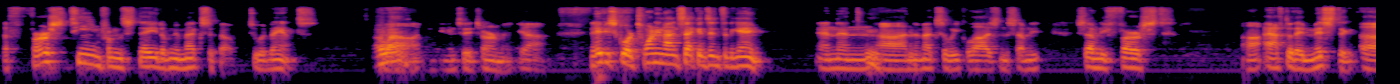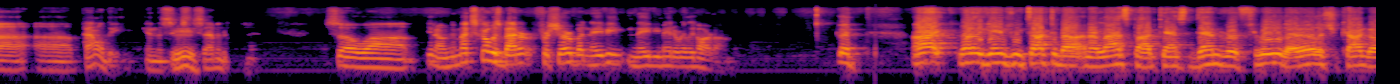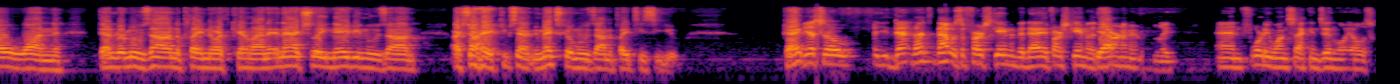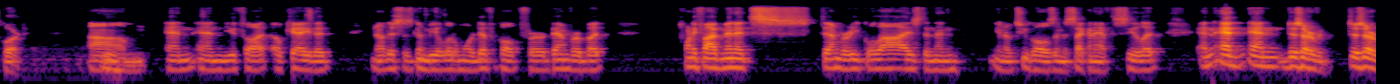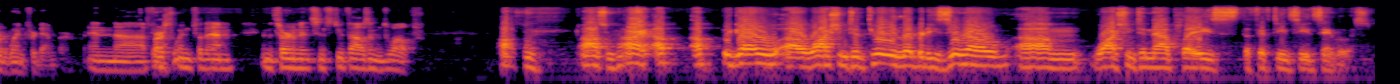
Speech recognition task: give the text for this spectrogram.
the first team from the state of New Mexico to advance. Oh wow! Uh, into the tournament, yeah. Navy scored 29 seconds into the game, and then hmm. uh, New Mexico equalized in the 70, 71st uh, after they missed a uh, uh, penalty in the 67th mm. minute. So uh, you know, New Mexico was better for sure, but Navy Navy made it really hard on them. Good. All right, one of the games we talked about in our last podcast: Denver three, Loyola Chicago one. Denver moves on to play North Carolina, and actually Navy moves on. Or sorry, I keep saying it, New Mexico moves on to play TCU. Okay. Yeah. So that that, that was the first game of the day, first game of the yep. tournament, really. And 41 seconds in, Loyola scored. Um, mm. And and you thought, okay, that you know this is going to be a little more difficult for Denver, but 25 minutes, Denver equalized, and then you know two goals in the second half to seal it, and and and deserved deserved win for Denver, and uh, first yeah. win for them in the tournament since 2012. Awesome. Awesome. All right, up up we go. Uh, Washington three, Liberty zero. Um, Washington now plays the 15 seed St. Louis.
